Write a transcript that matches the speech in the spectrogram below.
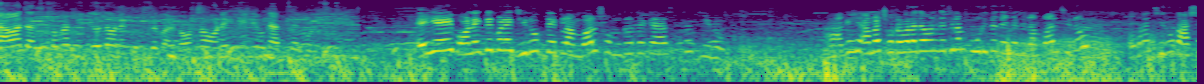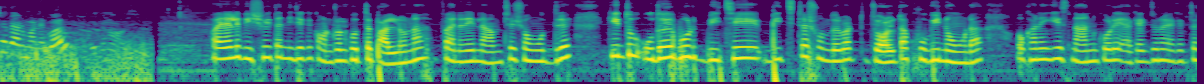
যাওয়া যাচ্ছে তোমরা ভিডিওতে অনেক বুঝতে পারবে। অনেক ভিডিও ক্যাপচার করেছি। এই এই অনেকদিন পরে ঝিনুক দেখলাম, বল, সমুদ্র থেকে আসছে ঝিনুক। আগে আমরা ছোটবেলা যেমন গেছিলাম, পুরীতে দেখেছিলাম, বল, ঝিনুক? ওখানে ঝিনুক আসে তার মানে বল? ফাইনালি বিশ্বই তার নিজেকে কন্ট্রোল করতে পারল না। ফাইনালি নামছে সমুদ্রে। কিন্তু উদয়পুর বিচে বিচটা সুন্দর বাট জলটা খুবই নোংরা। ওখানে গিয়ে স্নান করে এক একজনের এক একটা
